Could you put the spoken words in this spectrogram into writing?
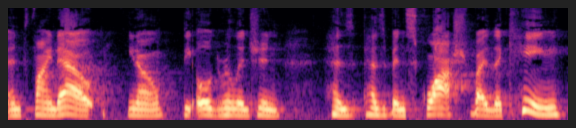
and find out, you know, the old religion has, has been squashed by the king,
